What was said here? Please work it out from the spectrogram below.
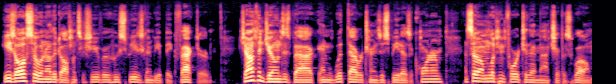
he's also another Dolphins receiver whose speed is going to be a big factor. Jonathan Jones is back, and with that returns his speed as a corner, and so I'm looking forward to that matchup as well.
